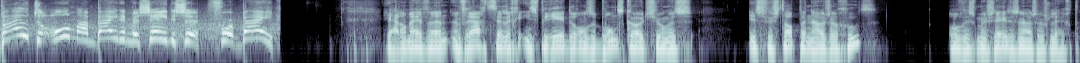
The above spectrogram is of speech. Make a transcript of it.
buitenom aan beide Mercedes'en voorbij. Ja, om even een, een vraag te stellen, geïnspireerd door onze bondscoach, jongens. Is Verstappen nou zo goed? Of is Mercedes nou zo slecht?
